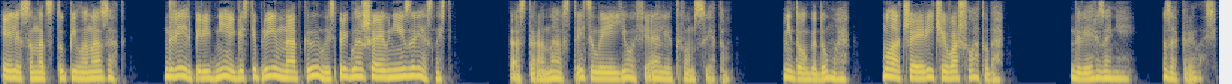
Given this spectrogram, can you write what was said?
Элисон отступила назад. Дверь перед ней гостеприимно открылась, приглашая в неизвестность. Та сторона встретила ее фиолетовым светом. Недолго думая, младшая Ричи вошла туда. Дверь за ней закрылась.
